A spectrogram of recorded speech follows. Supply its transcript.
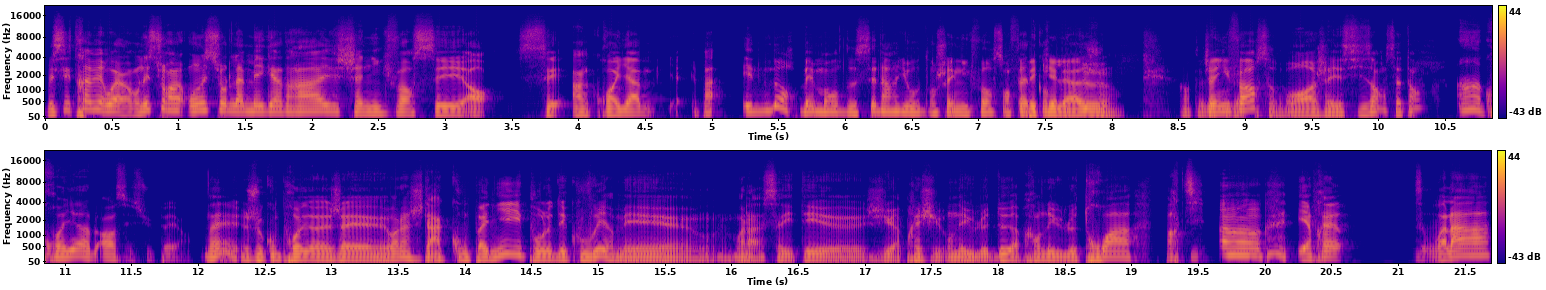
mais c'est très bien. Voilà, on est sur on est sur de la Mega Drive. Shining Force, c'est alors, c'est incroyable. Il n'y a pas énormément de scénarios dans Shining Force en fait. Avec quel âge quand Shining Force Oh, j'avais 6 ans, 7 ans. Incroyable. Ah, c'est super. Ouais, je comprends. euh, j'ai- voilà, j'étais accompagné pour le découvrir, mais euh, voilà, ça a été. euh, j'ai eu- après, j'ai eu- on a eu le 2, après on a eu le 3, partie 1, et après. Voilà,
